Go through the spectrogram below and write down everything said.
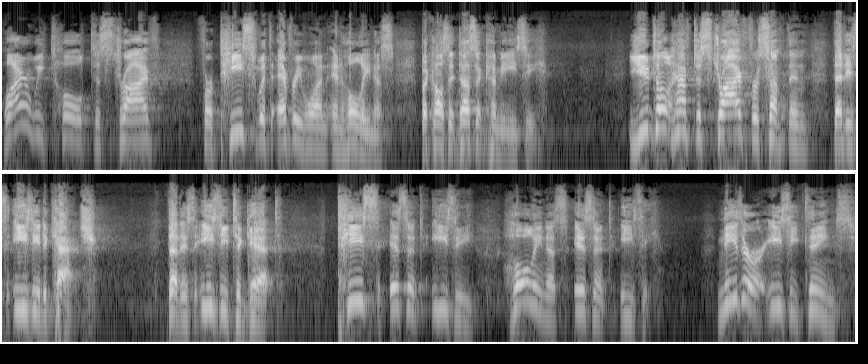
Why are we told to strive for peace with everyone and holiness? Because it doesn't come easy. You don't have to strive for something that is easy to catch, that is easy to get. Peace isn't easy, holiness isn't easy. Neither are easy things.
